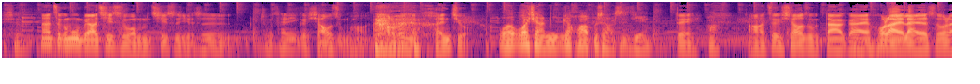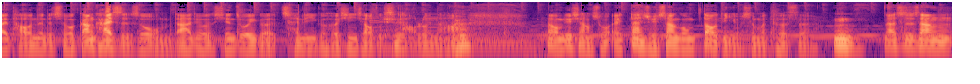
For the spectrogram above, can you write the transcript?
是，那这个目标其实我们其实也是组成一个小组哈，讨论了很久。我我想你应该花不少时间。对，啊啊，这个小组大概后来来的时候来讨论的时候，刚开始的时候我们大家就先做一个成立一个核心小组去讨论了哈。那我们就想说，哎，淡水商工到底有什么特色？嗯，那事实上，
